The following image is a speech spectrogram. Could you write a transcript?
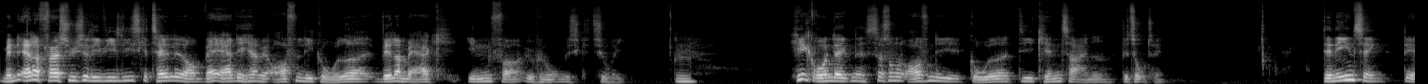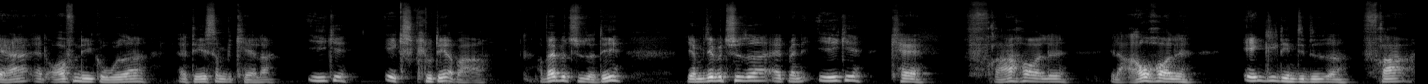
Men allerførst synes jeg lige, vi lige skal tale lidt om, hvad er det her med offentlige goder, vel at mærke inden for økonomisk teori. Mm. Helt grundlæggende, så sådan nogle offentlige goder, de er kendetegnet ved to ting. Den ene ting, det er, at offentlige goder er det, som vi kalder ikke ekskluderbare. Og hvad betyder det? Jamen det betyder, at man ikke kan fraholde eller afholde enkeltindivider fra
